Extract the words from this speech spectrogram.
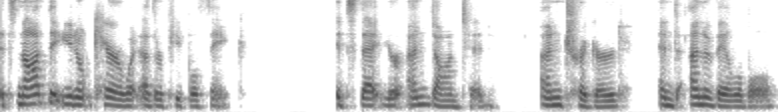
It's not that you don't care what other people think, it's that you're undaunted, untriggered, and unavailable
